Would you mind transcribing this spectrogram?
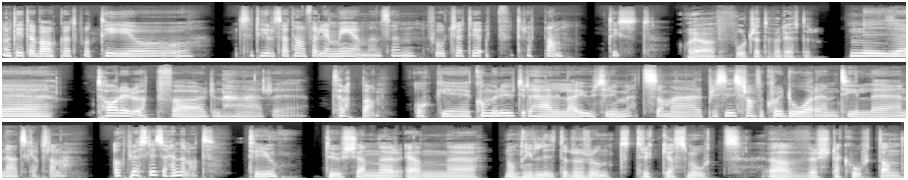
Jag tittar bakåt på Theo och ser till så att han följer med, men sen fortsätter jag upp för trappan. Tyst. Och jag fortsätter följa efter. Ni eh, tar er upp för den här eh, trappan och eh, kommer ut i det här lilla utrymmet som är precis framför korridoren till eh, nödskapslarna. Och plötsligt så händer något. Theo, du känner en, eh, någonting litet och runt tryckas mot översta kotan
